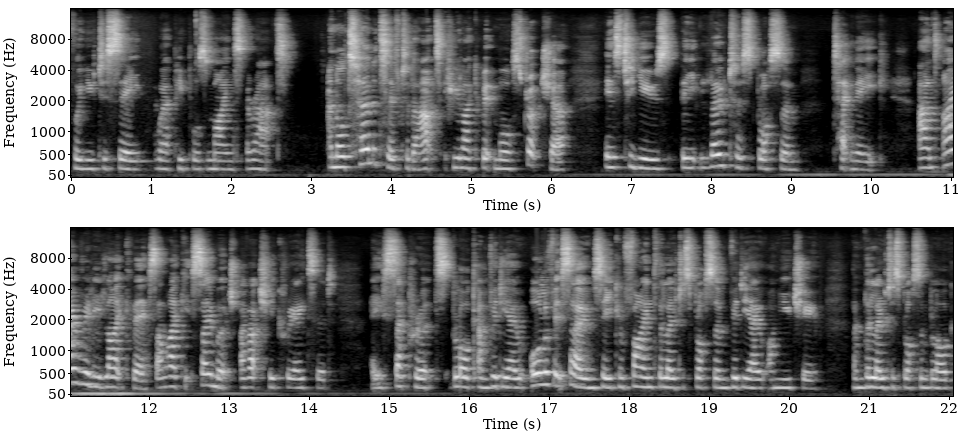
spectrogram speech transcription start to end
for you to see where people's minds are at. An alternative to that, if you like a bit more structure, is to use the lotus blossom technique. And I really like this. I like it so much, I've actually created a separate blog and video all of its own. So you can find the Lotus Blossom video on YouTube and the Lotus Blossom blog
